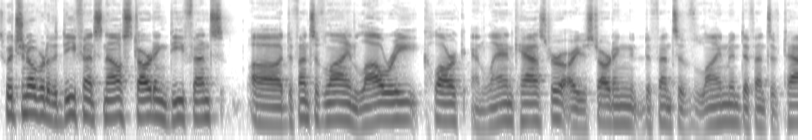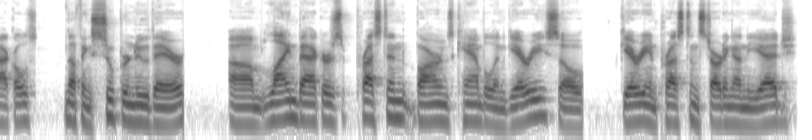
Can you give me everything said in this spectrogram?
Switching over to the defense now, starting defense, uh, defensive line, Lowry, Clark, and Lancaster are your starting defensive linemen, defensive tackles. Nothing super new there. Um, linebackers Preston, Barnes, Campbell, and Gary. So Gary and Preston starting on the edge.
